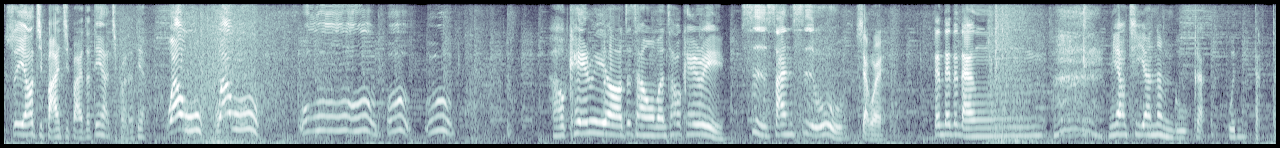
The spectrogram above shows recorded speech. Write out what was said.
所以要几百几百的电，几百的电。哇呜哇呜呜呜呜呜呜！好 carry 哦，这场我们超 carry，四三四五下回，噔噔噔噔，喵气呀嫩骨感，温哒哒，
